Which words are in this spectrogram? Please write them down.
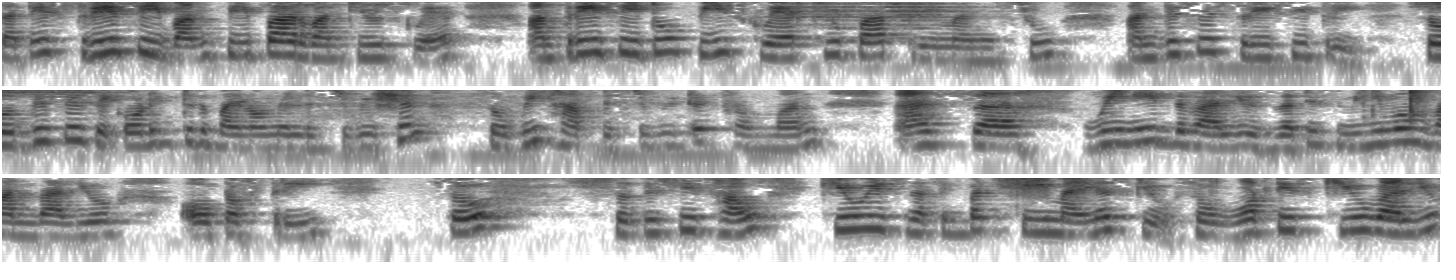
That is 3c1 p power 1 q square and 3c2 p square q power 3 minus 2 and this is 3c3. So this is according to the binomial distribution. So we have distributed from 1 as uh, we need the values that is minimum 1 value out of 3. So so this is how Q is nothing but P minus Q. So what is Q value?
